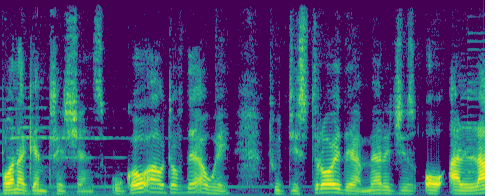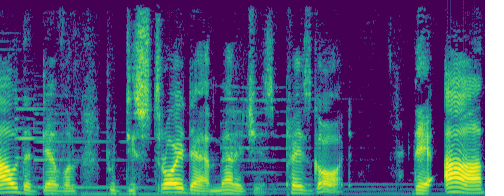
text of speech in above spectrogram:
born again Christians who go out of their way to destroy their marriages or allow the devil to destroy their marriages. Praise God. There are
